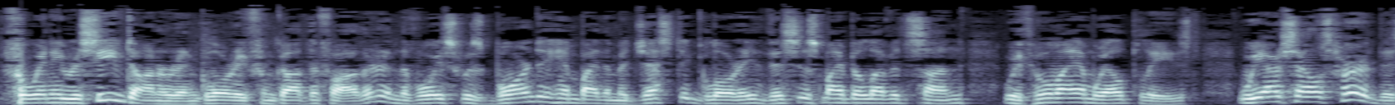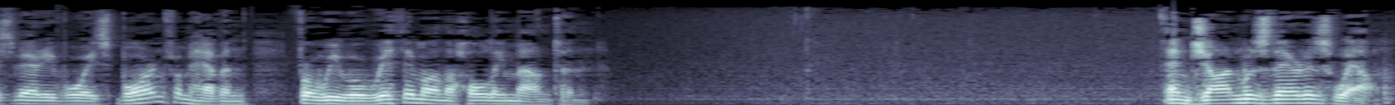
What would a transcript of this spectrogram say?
For when he received honor and glory from God the Father, and the voice was borne to him by the majestic glory, This is my beloved Son, with whom I am well pleased, we ourselves heard this very voice borne from heaven, for we were with him on the holy mountain. And John was there as well.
